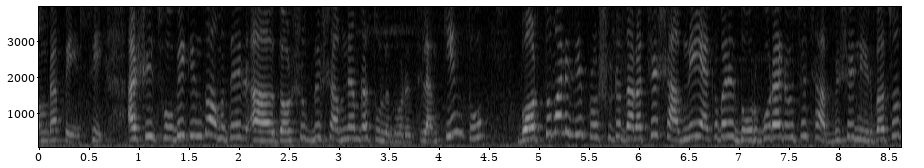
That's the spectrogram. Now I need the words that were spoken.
আমরা পেয়েছি। আর সেই ছবি কিন্তু আমাদের দর্শকদের সামনে আমরা তুলে ধরেছিলাম। কিন্তু বর্তমানে যে প্রশ্নটা দাঁড়াচ্ছে, সামনেই একেবারে দোরগোড়ায় রয়েছে ছাব্বিশের নির্বাচন।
